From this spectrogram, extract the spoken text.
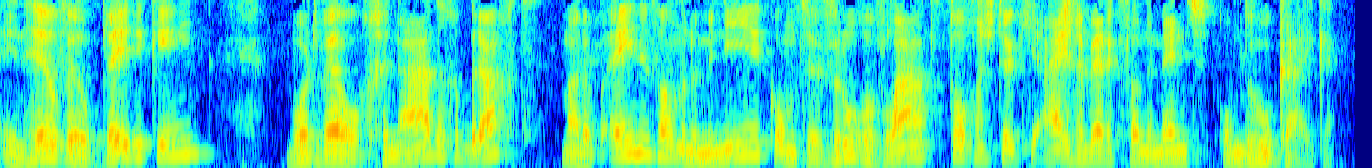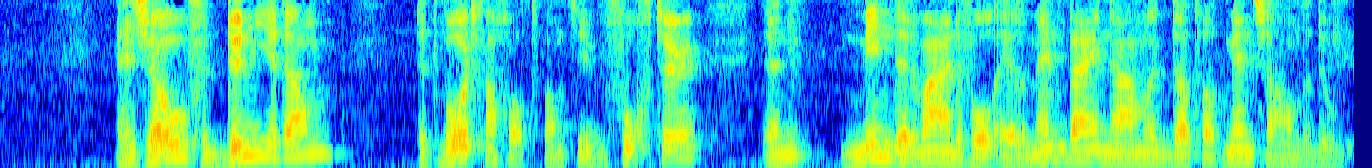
In heel veel prediking wordt wel genade gebracht, maar op een of andere manier komt er vroeg of laat toch een stukje eigen werk van de mens om de hoek kijken. En zo verdun je dan het woord van God, want je voegt er een minder waardevol element bij, namelijk dat wat mensenhanden doen.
